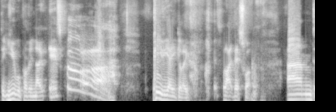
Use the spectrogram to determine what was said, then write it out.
that you will probably know is uh, PVA glue, like this one. And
